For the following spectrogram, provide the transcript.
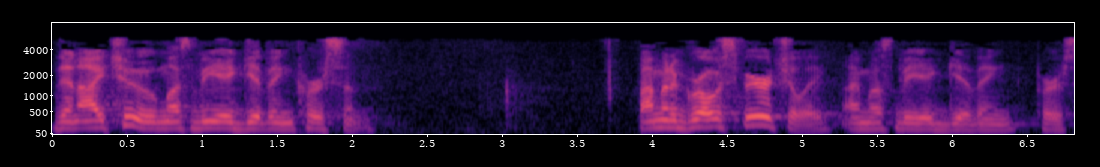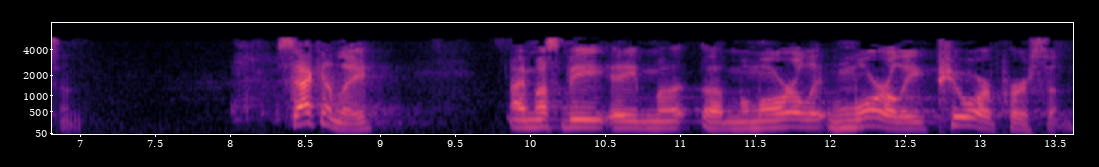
then I too must be a giving person. If I'm going to grow spiritually, I must be a giving person. Secondly, I must be a morally, morally pure person.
